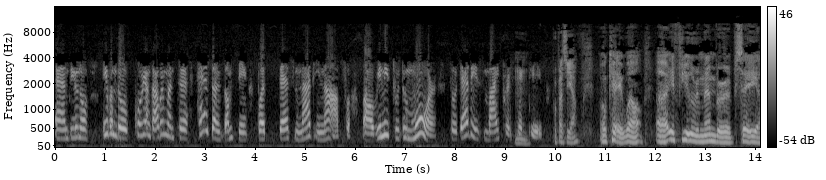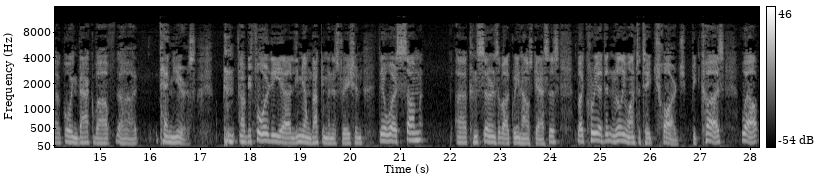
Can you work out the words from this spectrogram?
And you know, even though Korean government uh, has done something, but that's not enough. Uh, we need to do more. So that is my perspective. Professor Yang? Okay, well, uh, if you remember, say, uh, going back about uh, 10 years, uh, before the uh, Lee Myung-bak administration, there were some uh, concerns about greenhouse gases, but Korea didn't really want to take charge because, well,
